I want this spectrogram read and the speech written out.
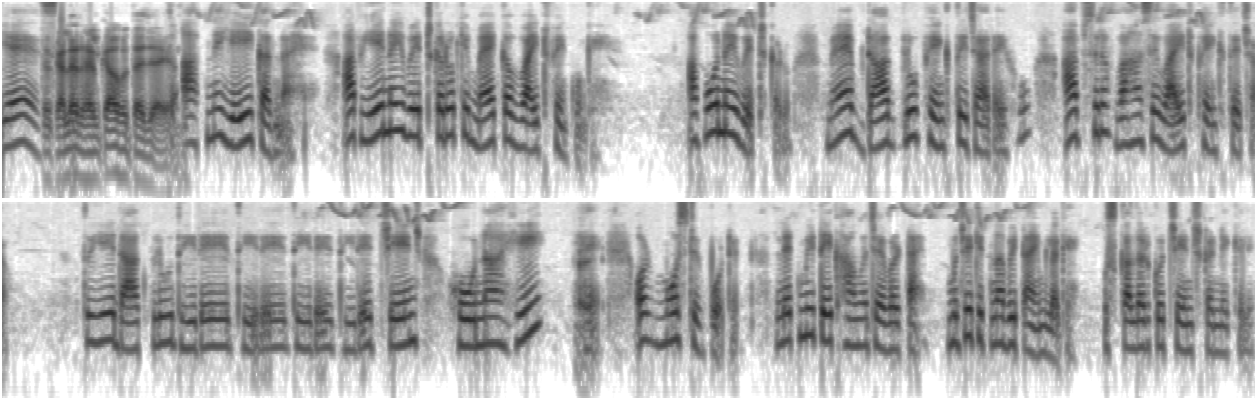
यस तो कलर हल्का होता जाएगा। तो आपने यही करना है। आप ये नहीं वेट करो कि मैं कब वाइट फेंकूँगी। आप वो नहीं वेट करो। मैं डार्क ब्लू फेंकती जा रही हूँ। आप सिर्फ़ वहाँ से वाइट फेंकते जाओ। तो ये डार्क ब्लू धीरे धीरे धीरे धीरे चेंज होना ही है। और most important let me take how much ever time मुझे कितना भी टाइम लगे उस कलर को चेंज करने के लिए।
